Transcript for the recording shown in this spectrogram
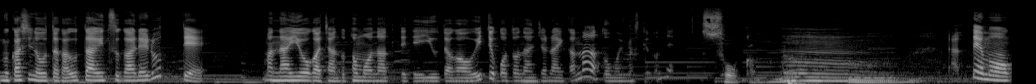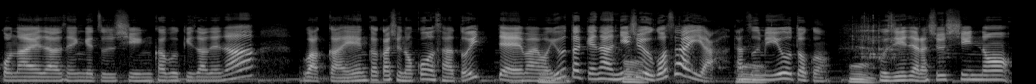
昔の歌が歌い継がれるって、まあ、内容がちゃんと伴ってていい歌が多いってことなんじゃないかなと思いますけどね。そうかもうな、うんん。だってもうこの間先月新歌舞伎座でな若い演歌歌手のコンサート行って前も言うたっけな、25歳や辰巳優斗くん、藤井寺出身の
